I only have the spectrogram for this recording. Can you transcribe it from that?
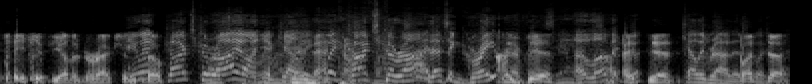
to take it the other direction. You so went Karch Kiraly on you, Kelly. You went come Karch? Kiraly. That's a great I reference. did. I love it. I did. Kelly Brown. That's but uh,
